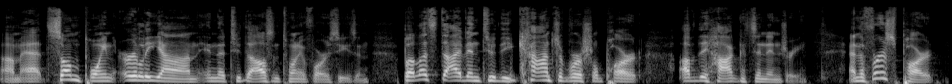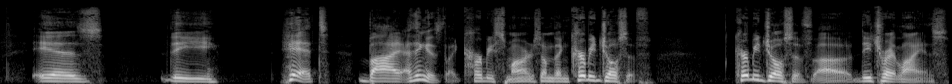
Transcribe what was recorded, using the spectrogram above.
um, at some point early on in the 2024 season. But let's dive into the controversial part of the Hockenson injury. And the first part is the hit by I think it's like Kirby Smart or something. Kerby Joseph, Kerby Joseph, uh, Detroit Lions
